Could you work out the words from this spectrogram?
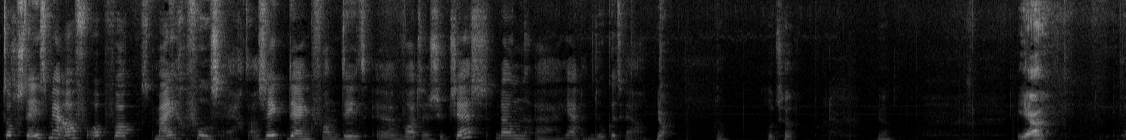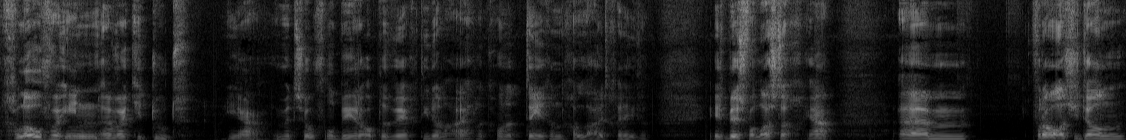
toch steeds meer af op wat mijn gevoel zegt. Als ik denk van dit uh, wordt een succes, dan, ja, dan doe ik het wel. Ja, ja goed zo. Ja. Ja, geloven in wat je doet ja, met zoveel beren op de weg die dan eigenlijk gewoon het tegengeluid geven, is best wel lastig. Ja. Ehm, vooral als je dan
